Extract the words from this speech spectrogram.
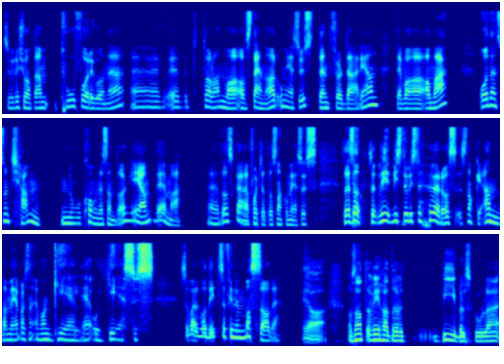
så vil du se at de to foregående uh, talene var av Steinar om Jesus. Den før der igjen, det var av meg. Og den som kommer nå kommende søndag, igjen, det er meg. Da skal jeg fortsette å snakke om Jesus. Så, så, så, Hvis du har lyst til å høre oss snakke enda mer bare sånn evangeliet og Jesus, så bare gå dit, så finner du masse av det. Ja, og, sant, vi har drevet bibelskole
